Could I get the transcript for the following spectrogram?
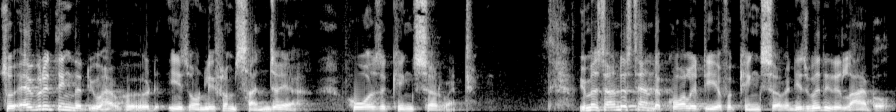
So everything that you have heard is only from Sanjaya, who was a king's servant. You must understand the quality of a king's servant, he's very reliable.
